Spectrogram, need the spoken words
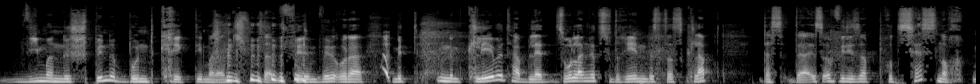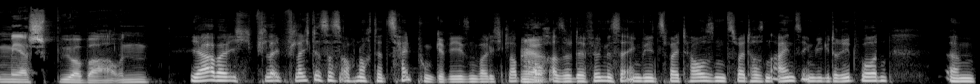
wie man eine Spinne bunt kriegt, die man dann, dann filmen will, oder mit einem Klebetablett so lange zu drehen, bis das klappt, das, da ist irgendwie dieser Prozess noch mehr spürbar und ja, aber ich vielleicht vielleicht ist das auch noch der Zeitpunkt gewesen, weil ich glaube ja. auch, also der Film ist ja irgendwie 2000 2001 irgendwie gedreht worden. Ähm,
